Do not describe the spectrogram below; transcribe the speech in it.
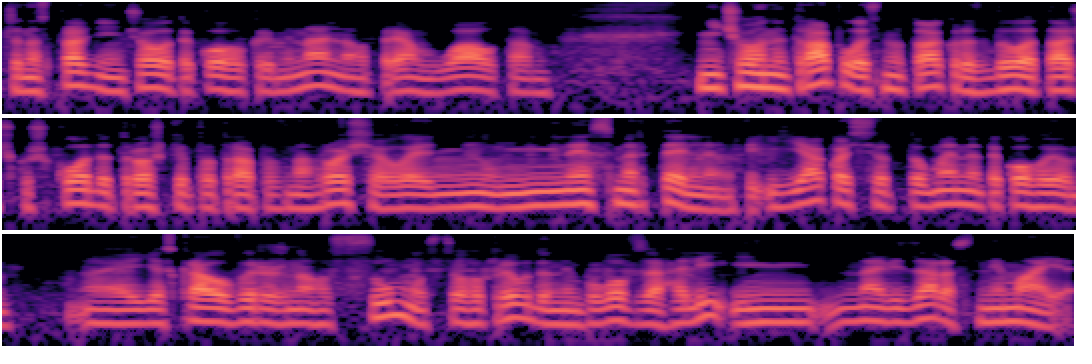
Що насправді нічого такого кримінального, прям вау, там нічого не трапилось. Ну так, розбила тачку шкода, трошки потрапив на гроші, але ну, не смертельно. І якось от у мене такого е, яскраво вираженого суму з цього приводу не було взагалі, і навіть зараз немає.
